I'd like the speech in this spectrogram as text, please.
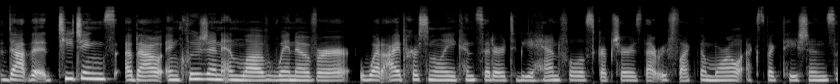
that the teachings about inclusion and love win over what I personally consider to be a handful of scriptures that reflect the moral expectations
